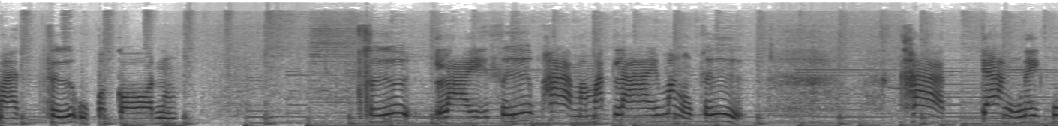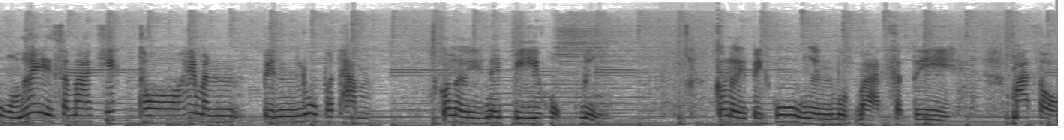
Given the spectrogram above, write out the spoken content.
มาซื้ออุปกรณ์ ซื้อลายซื้อผ้ามามัดลายมั่งซื้อค่าจ้างในกลุ่มให้สมาชิกทอให้มันเป็นรูปธรรม ก็เลยในปี 61 ก็เลยไปกู้เงินบุตรบาทสตรี มาสอง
